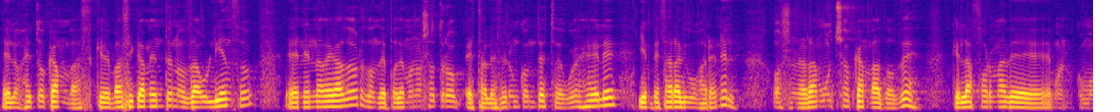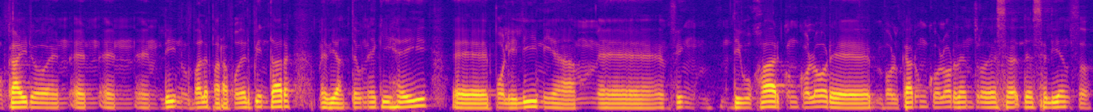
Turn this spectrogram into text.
El objeto canvas, que básicamente nos da un lienzo en el navegador donde podemos nosotros establecer un contexto de WebGL y empezar a dibujar en él. Os sonará mucho Canvas 2D, que es la forma de, bueno, como Cairo en, Linux, ¿vale? Para poder pintar mediante un XGI, eh, polilínea, eh, en fin, dibujar con colores, volcar un color dentro de ese, lienzo.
